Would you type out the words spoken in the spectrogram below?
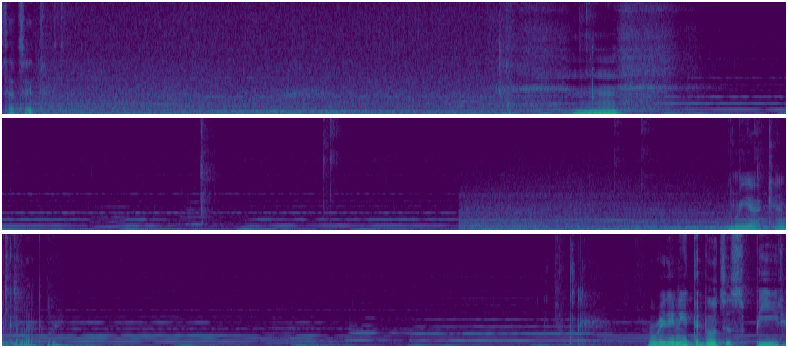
Guess that's it. Hmm. Oh, yeah, I can't go that way. Really need the boots of speed.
